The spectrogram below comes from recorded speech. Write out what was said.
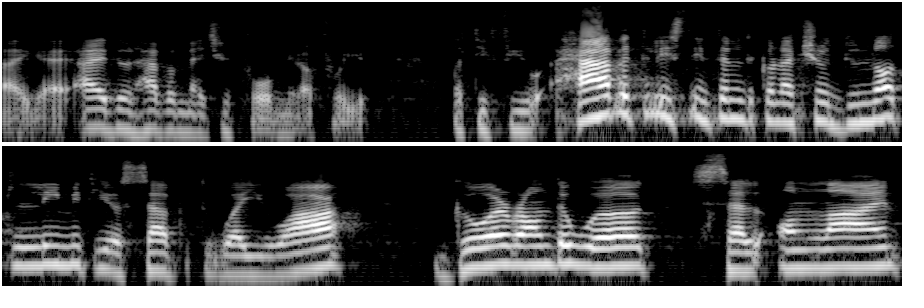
like I, I don't have a magic formula for you. But if you have at least internet connection, do not limit yourself to where you are. Go around the world, sell online.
